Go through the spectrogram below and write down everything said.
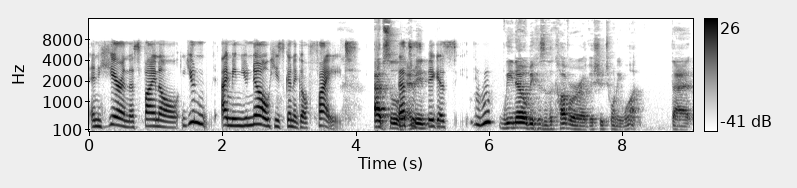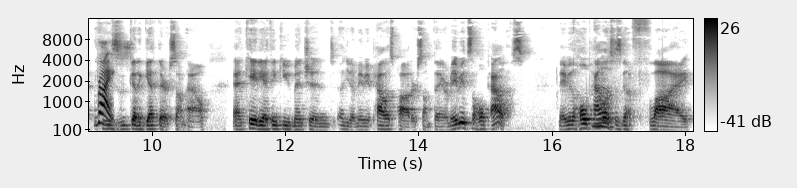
And here in this final, you, I mean, you know, he's going to go fight. absolutely, That's I his mean, biggest. hmm we know because of the cover of issue 21 that Right. he's going to get there somehow. And Katie, I think you mentioned, uh, you know, maybe a palace pod or something, or maybe it's the whole palace. Maybe the whole palace is going to fly,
